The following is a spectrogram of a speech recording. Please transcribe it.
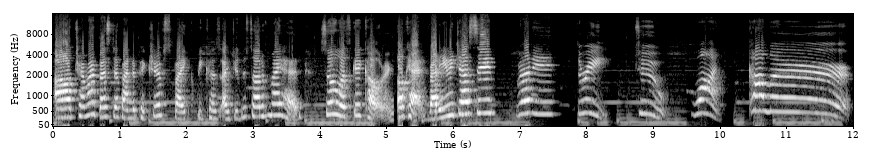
I'll try my best to find a picture of Spike because I drew this out of my head. So let's get coloring. Okay, ready, Jessie? Ready? Three, two, one, color!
